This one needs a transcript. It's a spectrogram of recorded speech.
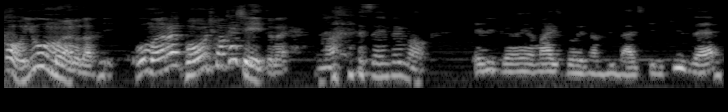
Bom, e o humano, Davi? O humano é bom de qualquer jeito, né? Mas é sempre bom. Ele ganha mais dois na habilidade que ele quiser,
